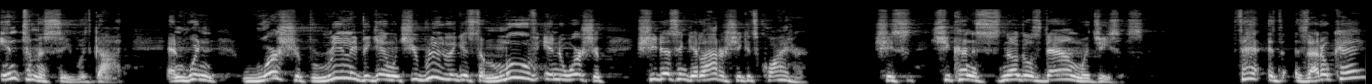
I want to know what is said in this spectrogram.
intimacy with God. And when worship really begins, when she really begins to move into worship, she doesn't get louder. She gets quieter. She's, she kind of snuggles down with Jesus. That, is that okay?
